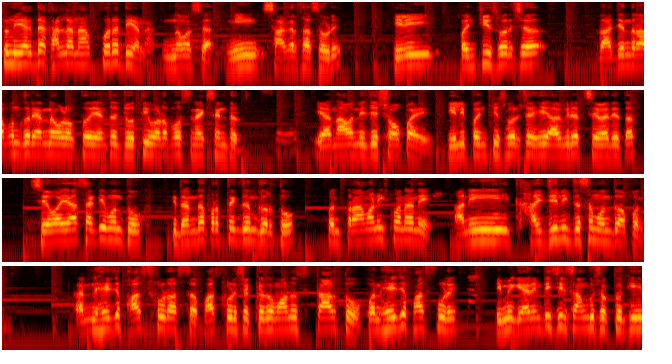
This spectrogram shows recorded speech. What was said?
तुम्ही एकदा खाल्ला ना परत येणार नमस्कार. मी सागर सासवडे. गेली पंचवीस वर्ष राजेंद्र आबनकर यांना ओळखतो. यांचं ज्योती वडापाव स्नॅक सेंटर. या नावाने जे शॉप आहे गेली पंचवीस वर्ष हे अविरत सेवा देतात. सेवा यासाठी म्हणतो की धंदा प्रत्येक जण करतो पण प्रामाणिकपणाने आणि हायजेनिक जसं म्हणतो आपण कारण हे जे फास्ट फूड असतं फास्ट फूड शक्यतो माणूस टाळतो पण हे जे फास्ट फूड आहे हे मी गॅरंटीशीर सांगू शकतो की हे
